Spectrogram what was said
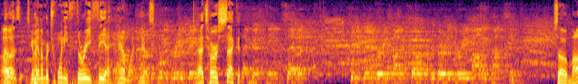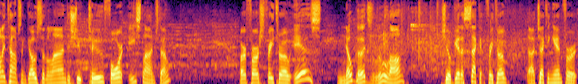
Uh, it's going to be a number 23, Thea Hamlin. Yes. That's her second. Second, team seven. City Danbury's limestone, number 33, Molly Thompson. So Molly Thompson goes to the line to shoot two for East Limestone. Her first free throw is no good. It's a little long. She'll get a second free throw. Uh, checking in for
